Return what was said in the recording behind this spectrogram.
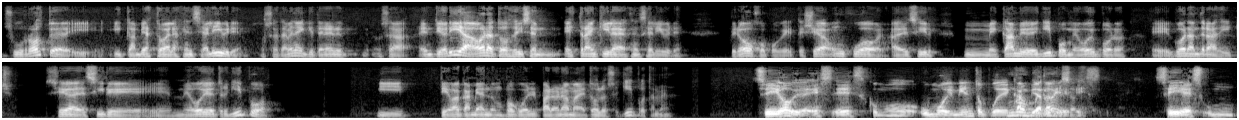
su roster y, y, cambias toda la agencia libre. O sea, también hay que tener, o sea, en teoría ahora todos dicen es tranquila la agencia libre. Pero ojo, porque te llega un jugador a decir me cambio de equipo, me voy por eh, Goran Dragic. Llega a decir me voy a otro equipo y te va cambiando un poco el panorama de todos los equipos también. Sí, obvio, es, como un movimiento puede cambiar lo es. Sí, es, un,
